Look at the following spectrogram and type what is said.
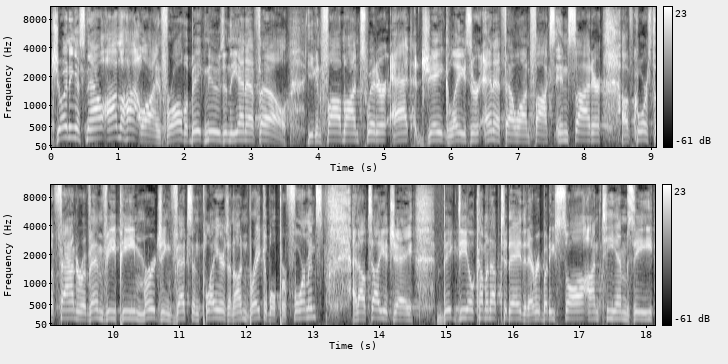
Joining us now on the hotline for all the big news in the NFL. You can follow him on Twitter at Jay Glazer, NFL on Fox Insider. Of course, the founder of MVP, merging vets and players, an unbreakable performance. And I'll tell you, Jay, big deal coming up today that everybody saw on TMZ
